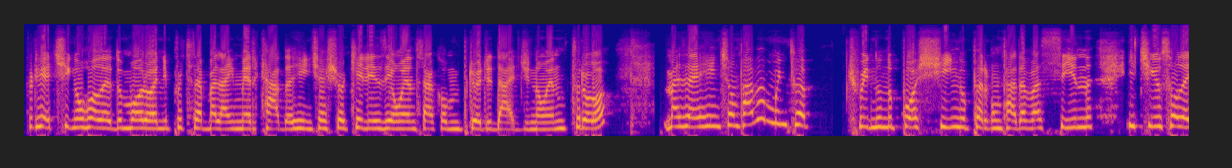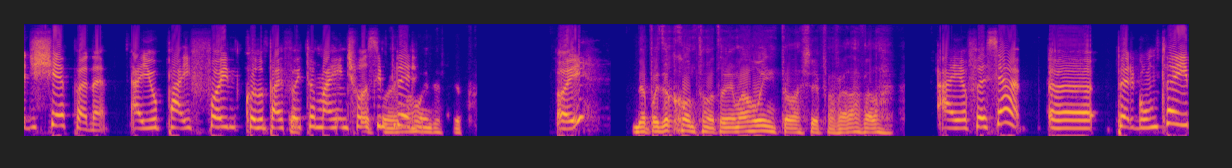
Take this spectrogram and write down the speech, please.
Porque tinha o rolê do Moroni por trabalhar em mercado. A gente achou que eles iam entrar como prioridade, não entrou. Mas aí a gente não tava muito, tipo, indo no postinho perguntar da vacina. E tinha o rolê de xepa, né? Aí o pai foi, quando o pai foi tomar, a gente falou assim pra ele. Oi? Depois eu conto, eu tomei uma ruim pela xepa. Vai lá, vai lá. Aí eu falei assim, ah, ah, pergunta aí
